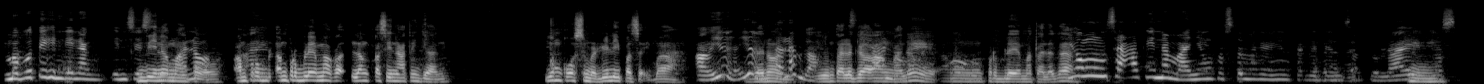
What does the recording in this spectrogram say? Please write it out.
Mabuti hindi nag-insist hindi yung naman ano. po. Ang, prob- ang problema ka- lang kasi natin dyan, yung customer lilipat sa iba. Oh, yun, yun Ganon. talaga. Yun talaga Kasi ang ano, ano eh, ang oo. problema talaga. Yung sa akin naman, yung customer yung taga dyan sa tulay. Mm. Tapos,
